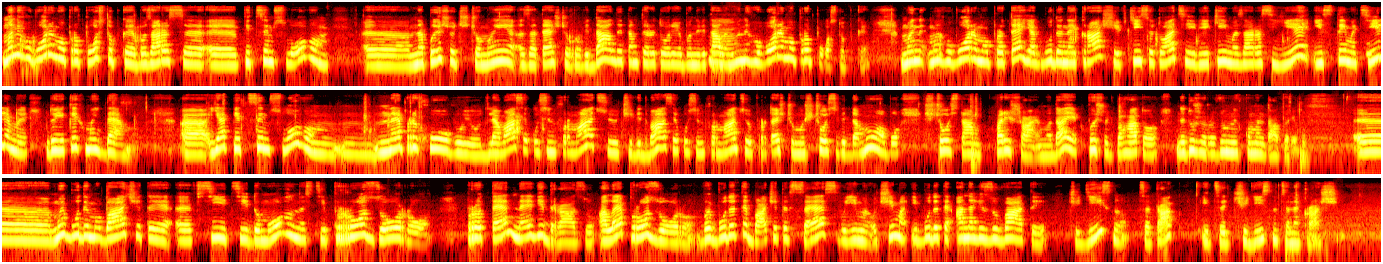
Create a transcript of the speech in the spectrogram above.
ми не говоримо про поступки, бо зараз е, е, під цим словом. е, Напишуть, що ми за те, щоб віддали там територію або не віддали. Ми не говоримо про поступки. Ми, ми говоримо про те, як буде найкраще в тій ситуації, в якій ми зараз є, і з тими цілями, до яких ми йдемо. Е, Я під цим словом не приховую для вас якусь інформацію чи від вас якусь інформацію про те, що ми щось віддамо або щось там порішаємо, да? як пишуть багато не дуже розумних коментаторів. Е, Ми будемо бачити е, всі ці домовленості прозоро. Проте не відразу, але прозоро. Ви будете бачити все своїми очима і будете аналізувати, чи дійсно це так, і це чи дійсно це не краще.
